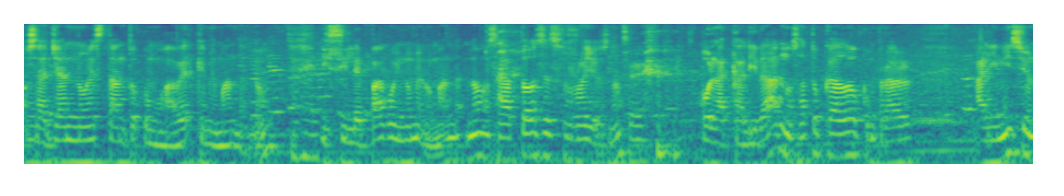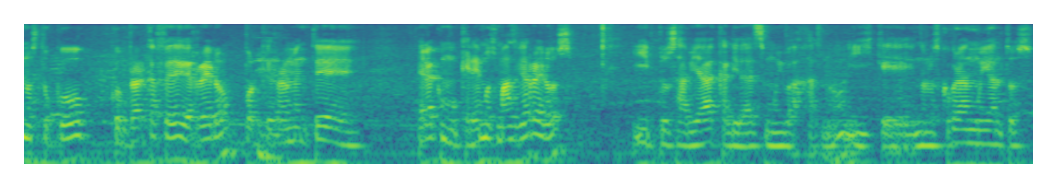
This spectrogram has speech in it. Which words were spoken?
O sea, ya no es tanto como a ver qué me manda, ¿no? Y si le pago y no me lo manda, no, o sea, todos esos rollos, ¿no? Sí. O la calidad, nos ha tocado comprar, al inicio nos tocó comprar café de guerrero porque realmente era como queremos más guerreros y pues había calidades muy bajas, ¿no? Y que nos los cobraban muy altos.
